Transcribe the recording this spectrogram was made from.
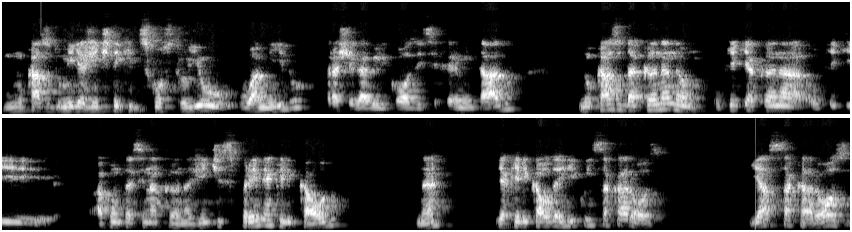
no caso do milho, a gente tem que desconstruir o, o amido para chegar à glicose e ser fermentado. No caso da cana, não. O que que a cana, o que que acontece na cana? A gente espreme aquele caldo, né? E aquele caldo é rico em sacarose. E a sacarose,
